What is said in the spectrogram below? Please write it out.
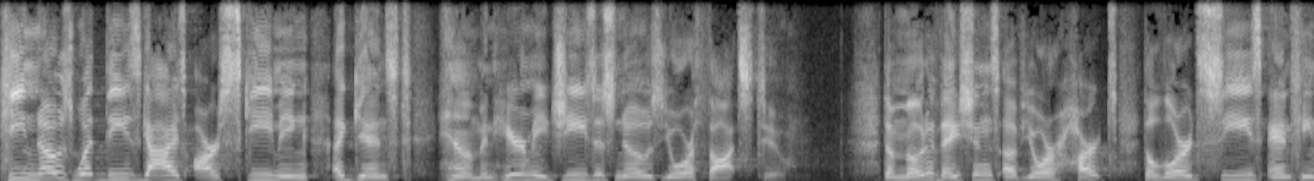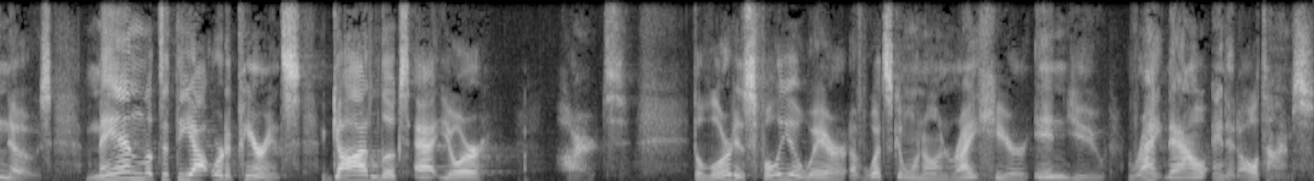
He knows what these guys are scheming against him. And hear me, Jesus knows your thoughts too. The motivations of your heart, the Lord sees and he knows. Man looks at the outward appearance, God looks at your heart. The Lord is fully aware of what's going on right here in you, right now, and at all times.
